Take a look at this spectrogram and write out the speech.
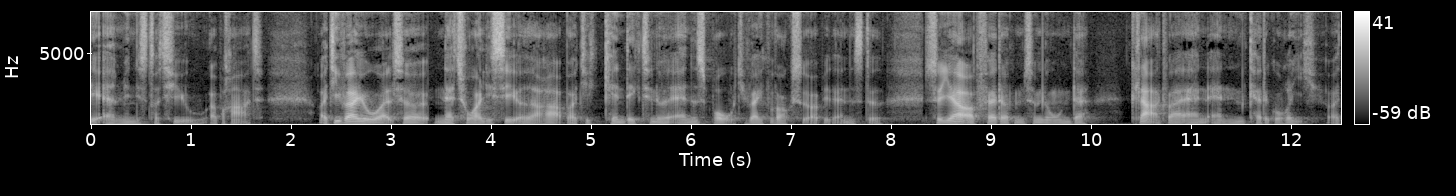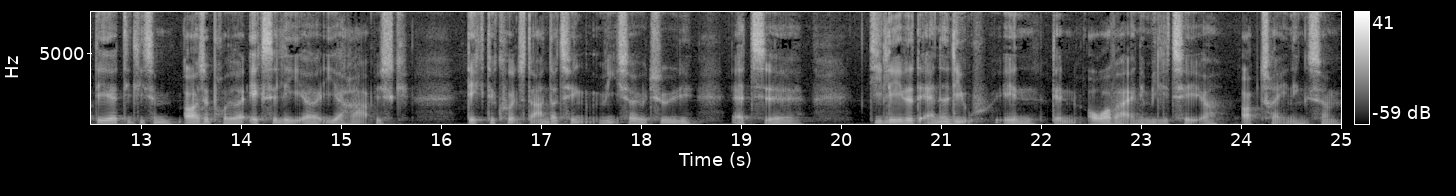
det administrative apparat. Og de var jo altså naturaliserede araber, de kendte ikke til noget andet sprog, de var ikke vokset op et andet sted. Så jeg opfatter dem som nogen, der klart var af en anden kategori, og det at de ligesom også prøvede at excellere i arabisk digtekunst og andre ting, viser jo tydeligt, at øh, de levede et andet liv end den overvejende militære optræning, som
